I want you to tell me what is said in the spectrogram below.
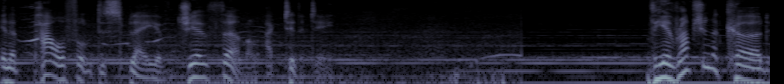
in a powerful display of geothermal activity. The eruption occurred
